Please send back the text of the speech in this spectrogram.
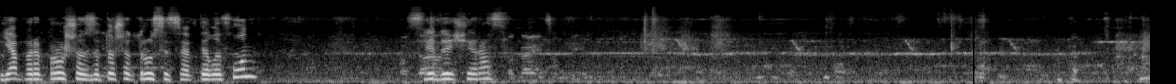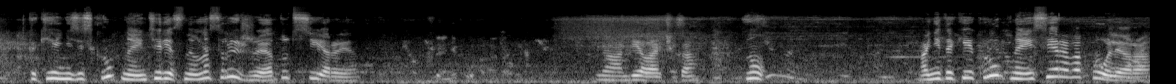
Я перепрошую за те, що труситься телефон. В следующий раз. Какие они здесь крупные, интересные. У нас рыжие, а тут серые. Да, белочка. Ну, они такие крупные и серого колера.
